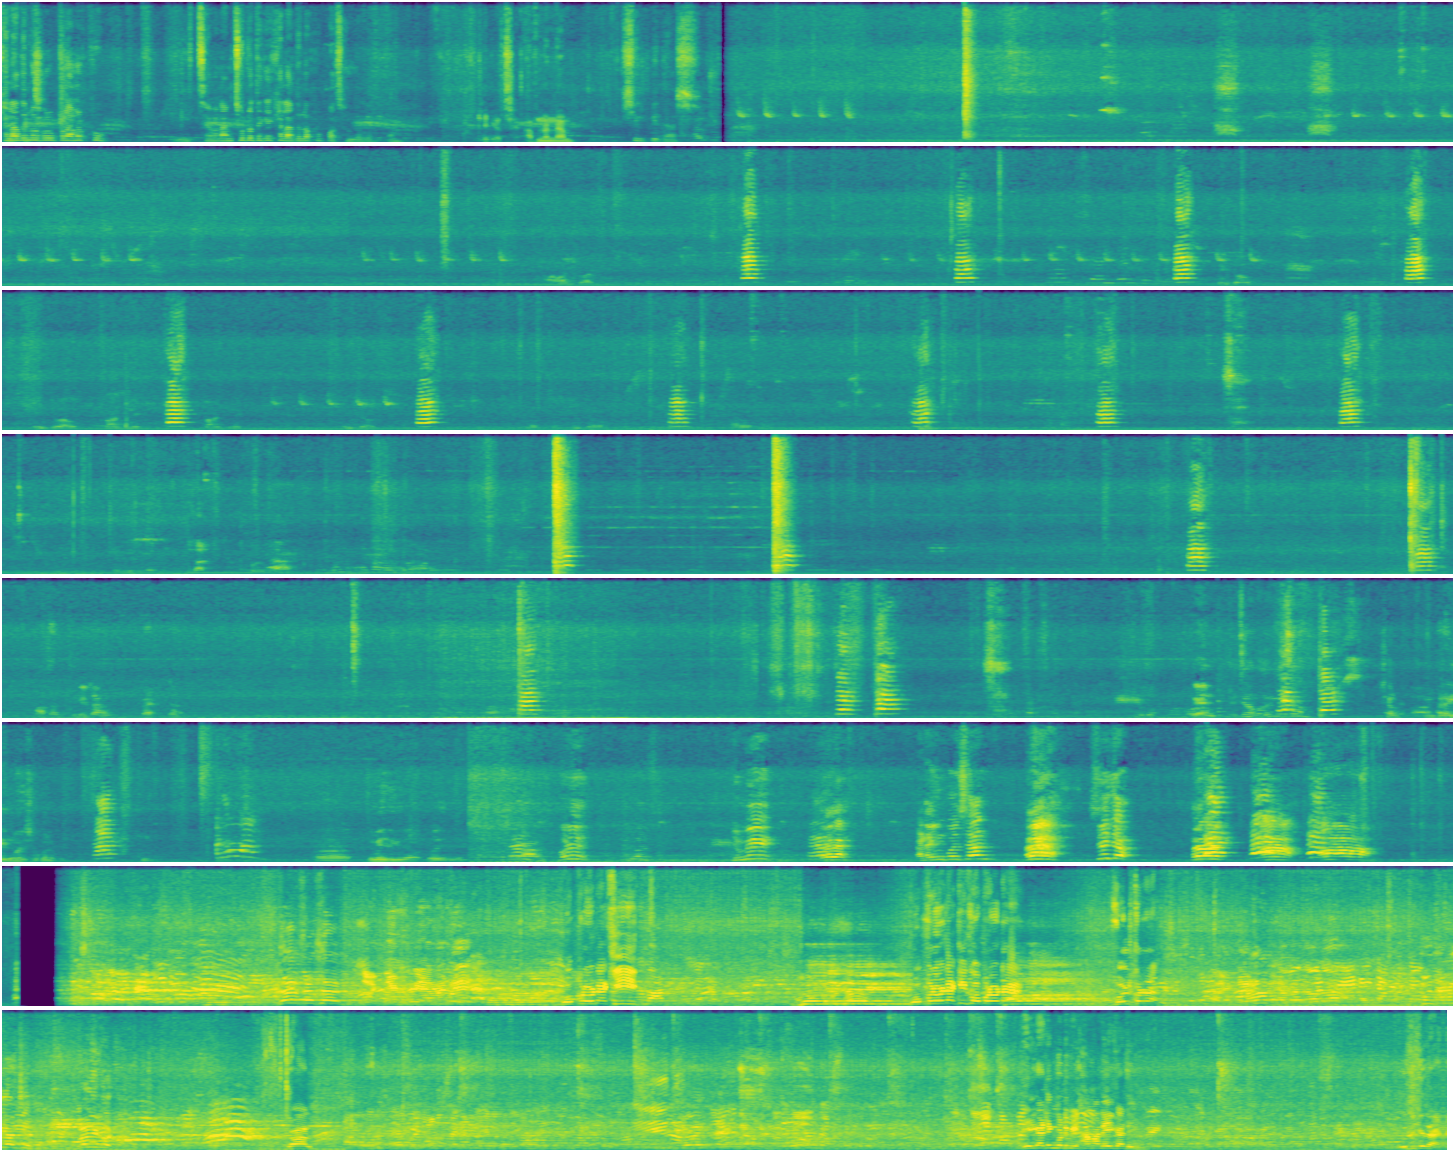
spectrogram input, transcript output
খেলাধুলার উপর আমার খুব ইচ্ছা মানে আমি ছোট থেকে খেলাধুলা খুব পছন্দ করতাম। ঠিক আছে। আপনার নাম? শিল্পী Das. Pinto alto. Pinto alto. Front leg. Front leg. Pinto alto. Left leg. Pinto alto. Arrow. Yeah. মাথার দিকে টান ব্যাটটা Again. চলো আমি বেরিয়ে যাচ্ছি ওখানে আহ, তুমি এদিকে যাও ওই এদিকে যাও। Jimmy. Eh. Ada yang bosan? গোপ্রোটা কি গোপ্রোটা কি হোল্ড করা চল এই গার্ডিং করবি আমার এই গার্ডিং ওদিকে দেখ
